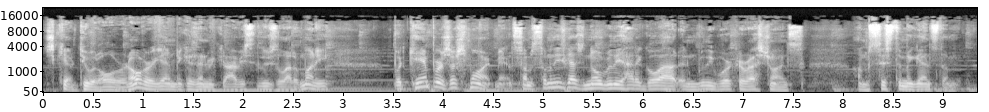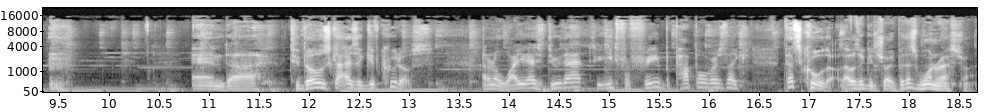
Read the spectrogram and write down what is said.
Just can't do it over and over again because then we obviously lose a lot of money. But campers are smart, man. Some some of these guys know really how to go out and really work a restaurant's um, system against them. and uh, to those guys, I give kudos. I don't know why you guys do that to eat for free, but popovers like that's cool though. That was a good choice. But that's one restaurant.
